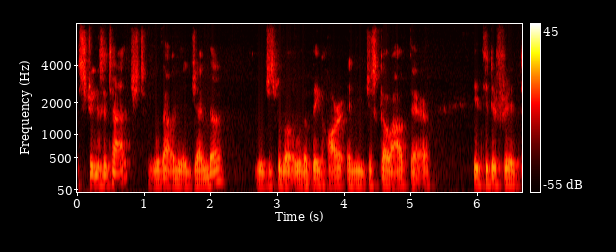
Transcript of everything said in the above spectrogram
strings attached, without any agenda, just with a, with a big heart, and you just go out there into different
